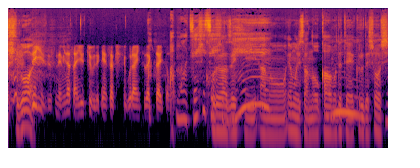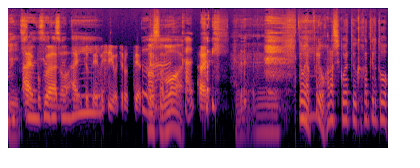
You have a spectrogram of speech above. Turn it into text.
すごい。ぜひですね皆さん YouTube で検索してご覧いただきたいと思います。もうぜひぜひ、ね、これはぜひあの江森さんのお顔も出てくるでしょうし、うはい僕はあの、はいちょっと MC をちょろっとやってあすごい。かっこいい、でもやっぱりお話こうやって伺ってると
